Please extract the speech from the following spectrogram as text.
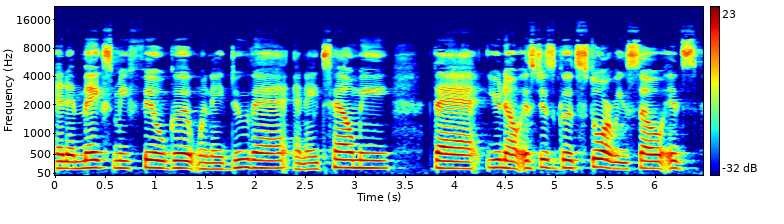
And it makes me feel good when they do that and they tell me that, you know, it's just good stories. So it's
